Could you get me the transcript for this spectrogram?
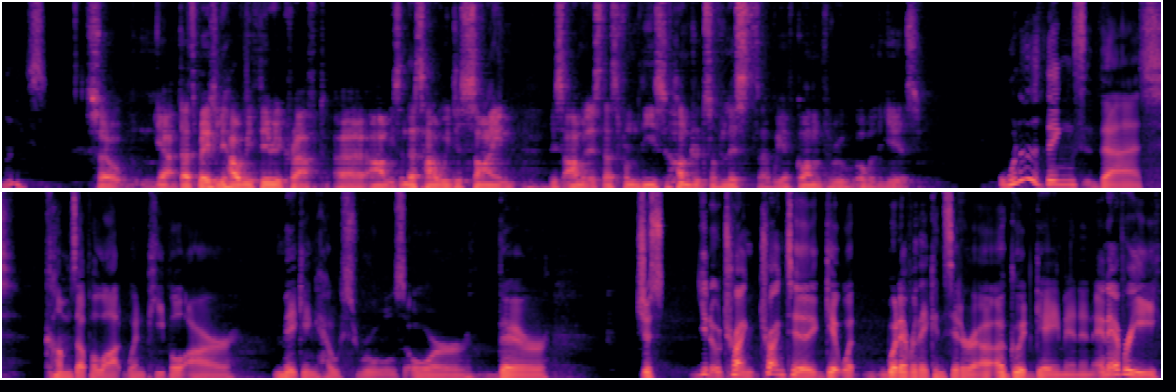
Nice. So yeah, that's basically how we theory craft uh, armies, and that's how we design this army list. That's from these hundreds of lists that we have gone through over the years. One of the things that comes up a lot when people are making house rules or they're just you know trying trying to get what whatever they consider a, a good game in and, and every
